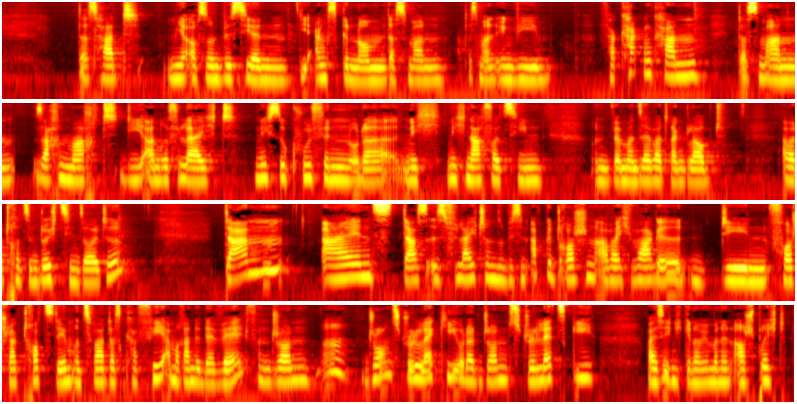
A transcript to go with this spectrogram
das hat mir auch so ein bisschen die Angst genommen, dass man, dass man irgendwie verkacken kann, dass man Sachen macht, die andere vielleicht nicht so cool finden oder nicht, nicht nachvollziehen. Und wenn man selber dran glaubt, aber trotzdem durchziehen sollte. Dann eins, das ist vielleicht schon so ein bisschen abgedroschen, aber ich wage den Vorschlag trotzdem. Und zwar das Café am Rande der Welt von John, ah, John Strelecki oder John Streletsky. Weiß ich nicht genau, wie man den ausspricht.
